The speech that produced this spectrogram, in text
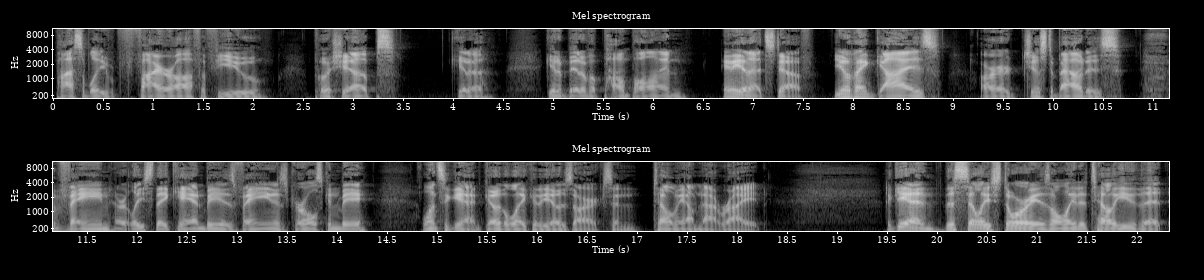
possibly fire off a few push-ups, get a get a bit of a pump on, any of that stuff. You don't think guys are just about as vain, or at least they can be as vain as girls can be? Once again, go to the Lake of the Ozarks and tell me I'm not right again, this silly story is only to tell you that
